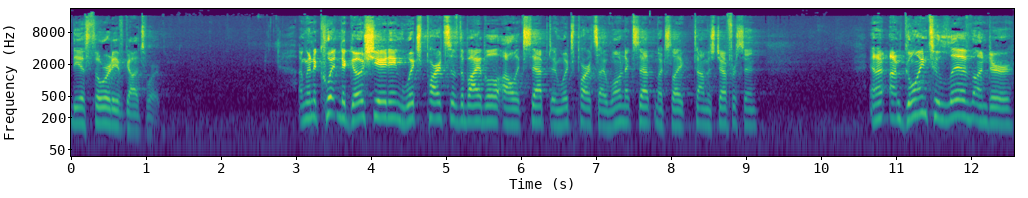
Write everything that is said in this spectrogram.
the authority of God's Word. I'm going to quit negotiating which parts of the Bible I'll accept and which parts I won't accept, much like Thomas Jefferson. And I'm going to live under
